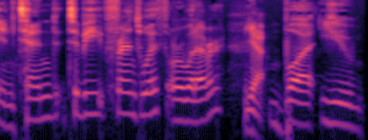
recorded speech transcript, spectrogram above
intend to be friends with or whatever. Yeah. but you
